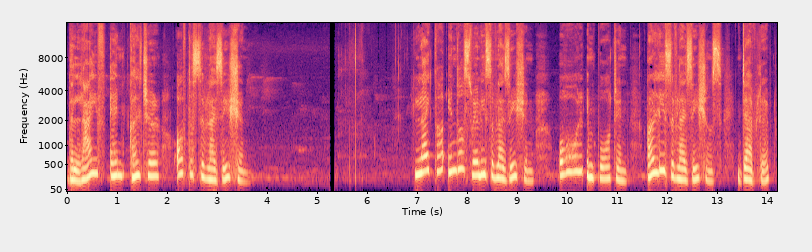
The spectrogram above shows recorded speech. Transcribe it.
the life and culture of the civilization. Like the Indus Valley civilization, all important early civilizations developed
